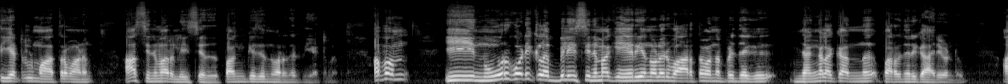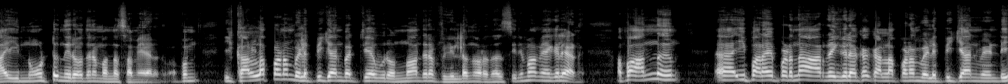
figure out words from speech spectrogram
തിയേറ്ററിൽ മാത്രമാണ് ആ സിനിമ റിലീസ് ചെയ്തത്. പങ്കജ് എന്ന് പറഞ്ഞൊരു തിയേറ്ററിൽ അപ്പം ഈ നൂറ് കോടി ക്ലബ്ബിൽ ഈ സിനിമ കയറി എന്നുള്ളൊരു വാർത്ത വന്നപ്പോഴത്തേക്ക് ഞങ്ങളൊക്കെ അന്ന് പറഞ്ഞൊരു കാര്യമുണ്ട്. ആ ഈ നോട്ട് നിരോധനം വന്ന സമയമായിരുന്നു. അപ്പം ഈ കള്ളപ്പണം വെളുപ്പിക്കാൻ പറ്റിയ ഒരു ഒന്നാന്തരം ഫീൽഡ് എന്ന് പറയുന്നത് സിനിമാ മേഖലയാണ്. അപ്പോൾ അന്ന് ഈ പറയപ്പെടുന്ന ആരുടെയെങ്കിലുമൊക്കെ കള്ളപ്പണം വെളുപ്പിക്കാൻ വേണ്ടി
